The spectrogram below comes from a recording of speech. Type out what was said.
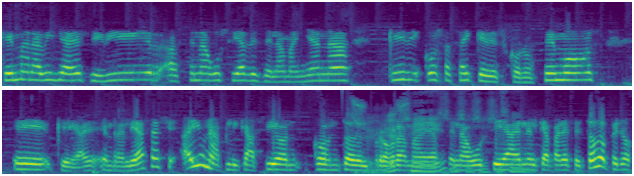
Qué maravilla es vivir a Gusía desde la mañana. Qué de cosas hay que desconocemos. eh, que en realidad hay una aplicación con todo el Sí, programa sí, de sí, sí, Asena sí, Gusía sí, sí. en el que aparece todo, pero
